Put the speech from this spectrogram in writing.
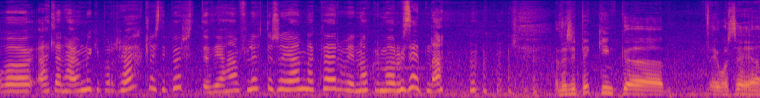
og ætla hann hafði nú ekki bara röklast í burtu því að hann fluttu svo í annað hverfi nokkrum árum setna. Þessi bygging, uh, ég var að segja,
